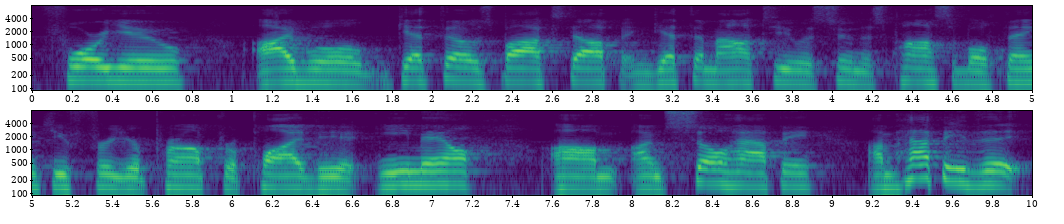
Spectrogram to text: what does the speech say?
for you. I will get those boxed up and get them out to you as soon as possible. Thank you for your prompt reply via email. Um, I'm so happy. I'm happy that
